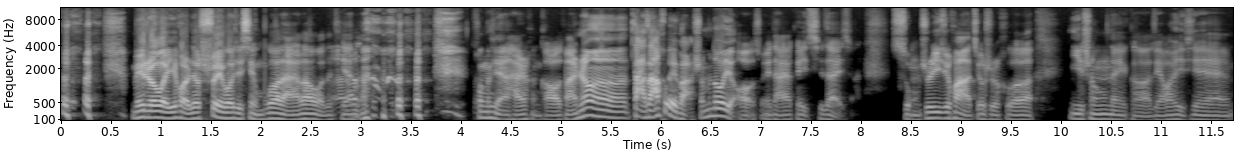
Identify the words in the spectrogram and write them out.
没准我一会儿就睡过去醒不过来了。我的天啊呐，风险还是很高的。反正大杂烩吧，什么都有，所以大家可以期待一下。总之一句话，就是和医生那个聊一些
